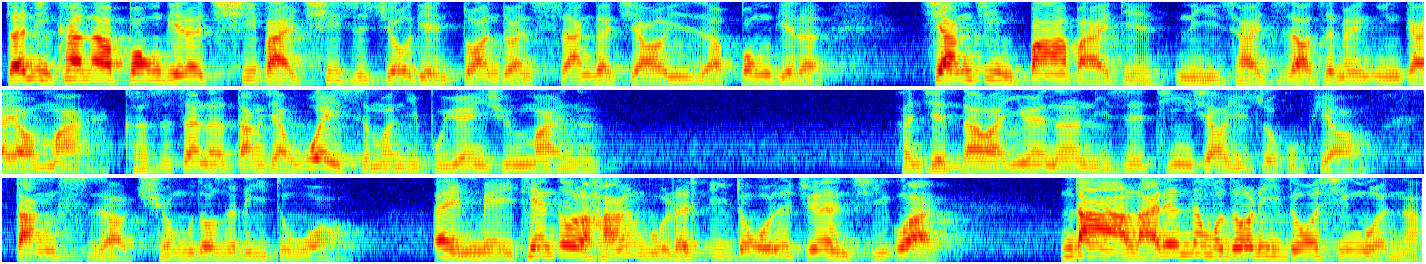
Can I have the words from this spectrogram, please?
等你看到崩跌了七百七十九点，短短三个交易日啊，崩跌了将近八百点，你才知道这边应该要卖。可是，在那当下，为什么你不愿意去卖呢？很简单嘛，因为呢，你是听消息做股票。当时啊，全部都是利多哦，哎，每天都有航运股的利多，我就觉得很奇怪，哪来的那么多利多新闻呢？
